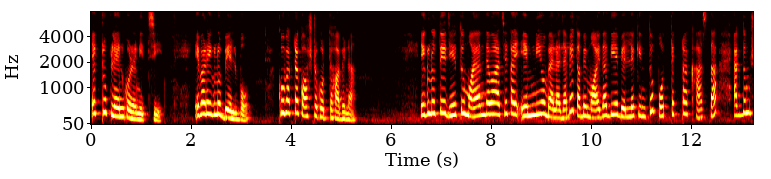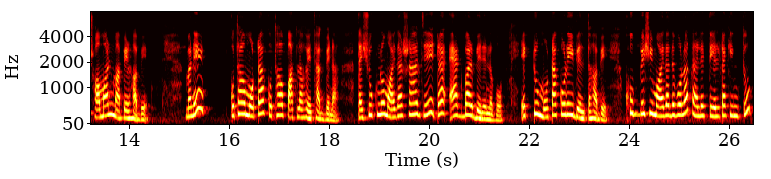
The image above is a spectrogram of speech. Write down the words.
একটু প্লেন করে নিচ্ছি। এবার এগুলো বেলবো। খুব একটা কষ্ট করতে হবে না। এগুলোতে যেহেতু ময়ান দেওয়া আছে, তাই এমনিও বেলা যাবে, তবে ময়দা দিয়ে বেললে কিন্তু প্রত্যেকটা খাস্তা একদম সমান মাপের হবে। মানে কোথাও মোটা, কোথাও পাতলা হয়ে থাকবে না। তাই শুকনো ময়দার সাহায্যে এটা একবার বেলে নেব। একটু মোটা করেই বেলতে হবে। খুব বেশি ময়দা দেবো না, তাহলে তেলটা কিন্তু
